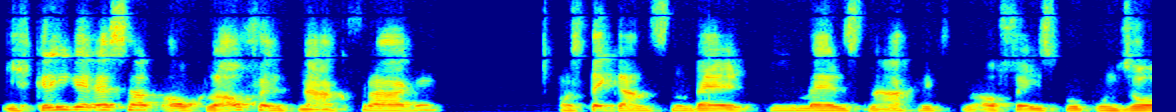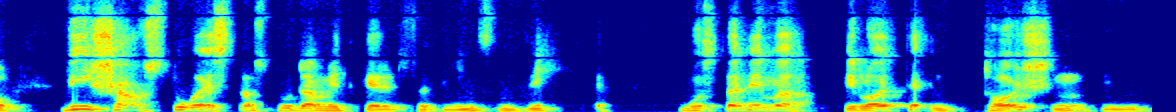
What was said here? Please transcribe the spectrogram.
Ich kriege deshalb auch laufend Nachfragen aus der ganzen Welt, E-Mails, Nachrichten auf Facebook und so. Wie schaffst du es, dass du damit Geld verdienst? Und ich muss dann immer die Leute enttäuschen, die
